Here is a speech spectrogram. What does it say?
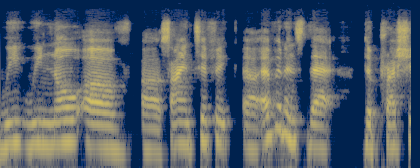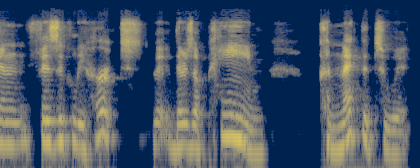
we we know of uh, scientific uh, evidence that depression physically hurts. There's a pain connected to it.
